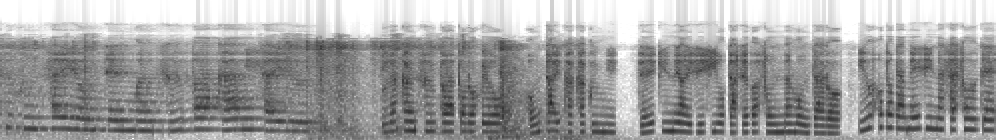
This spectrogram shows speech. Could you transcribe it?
発粉砕4000万スーパーカーミサイル。ウラカンスーパートロフェを、本体価格に、税金や維持費を足せばそんなもんだろ。言うほどダメージなさそうで、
